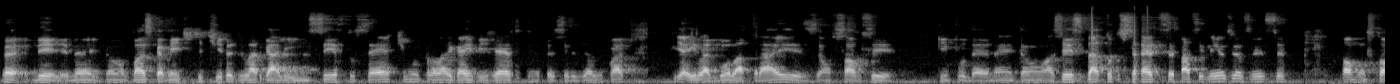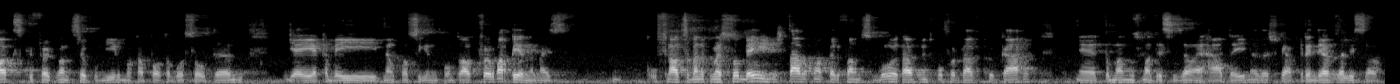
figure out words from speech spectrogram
né, nele, né? Então, basicamente, te tira de largar ali em sexto, sétimo, para largar em vigésimo, terceiro, vigésimo, quarto, e aí largou lá atrás, é um salve quem puder, né? Então, às vezes dá tudo certo, você passa ileso, e às vezes você toma uns toques, que foi o que aconteceu comigo, meu capô acabou soltando, e aí acabei não conseguindo pontuar, que foi uma pena, mas o final de semana começou bem, a gente estava com uma performance boa, estava muito confortável com o carro, é, tomamos uma decisão errada aí, mas acho que aprendemos a lição.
